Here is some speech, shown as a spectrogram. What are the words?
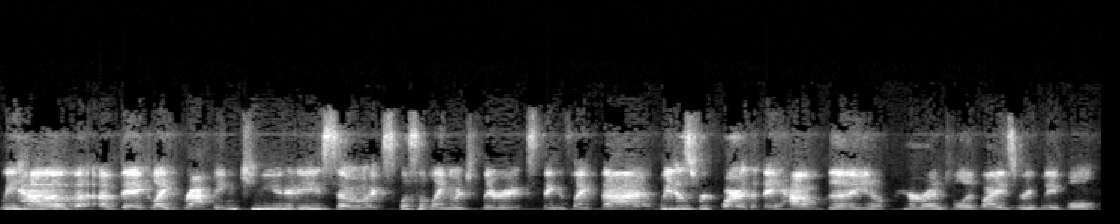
we have a big like rapping community, so explicit language lyrics, things like that. We just require that they have the you know parental advisory label.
